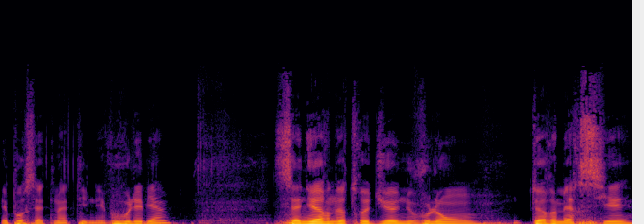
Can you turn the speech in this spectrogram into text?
et pour cette matinée. Vous voulez bien? Seigneur notre Dieu, nous voulons te remercier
